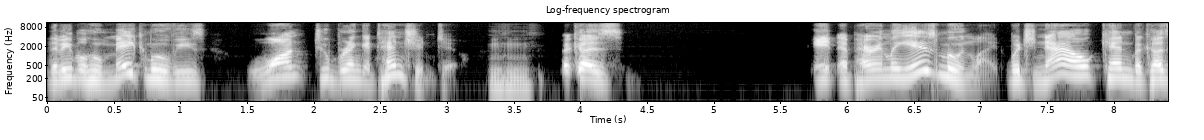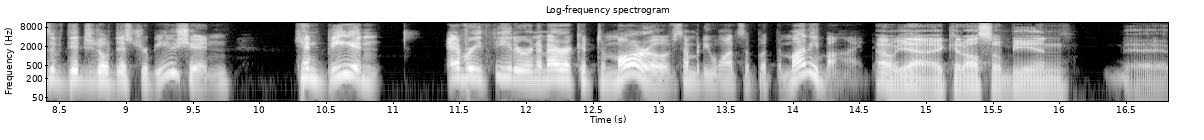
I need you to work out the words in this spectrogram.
the people who make movies want to bring attention to? hmm Because it apparently is Moonlight, which now can, because of digital distribution, can be in every theater in America tomorrow if somebody wants to put the money behind it. Oh yeah, it could also be in, uh,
